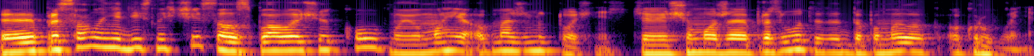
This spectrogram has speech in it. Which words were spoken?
Е, Представлення дійсних чисел з плаваючою комою має обмежену точність, е, що може призводити до помилок округлення.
